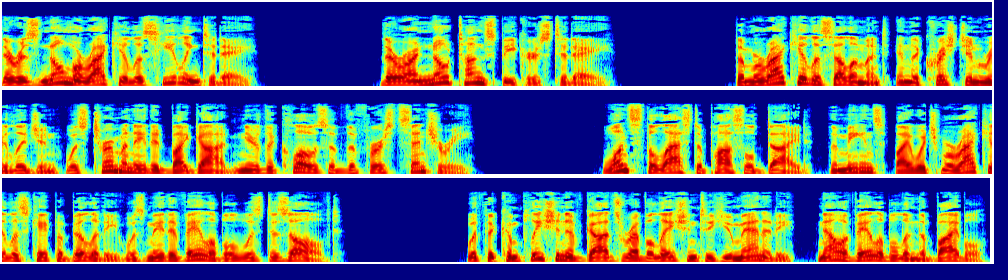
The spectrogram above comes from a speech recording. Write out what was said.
there is no miraculous healing today. There are no tongue speakers today. The miraculous element in the Christian religion was terminated by God near the close of the first century. Once the last apostle died, the means by which miraculous capability was made available was dissolved. With the completion of God's revelation to humanity, now available in the Bible,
